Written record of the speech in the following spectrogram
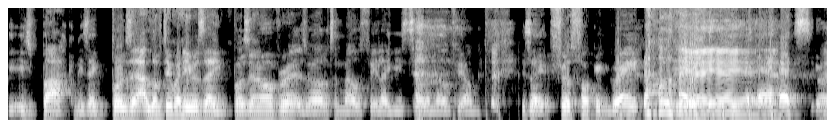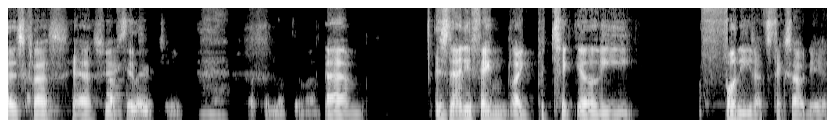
he's back and he's like buzzing. I loved it when he was like buzzing over it as well to Melfi. Like he's telling Melfi, "I'm." He's like, "It feels fucking great." Like, Yeah, yeah, yeah, yeah. yes, you're it's class. Yeah, it's really good. Absolute Fucking loved it, man. Um, is there anything like particularly funny that sticks out to you?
